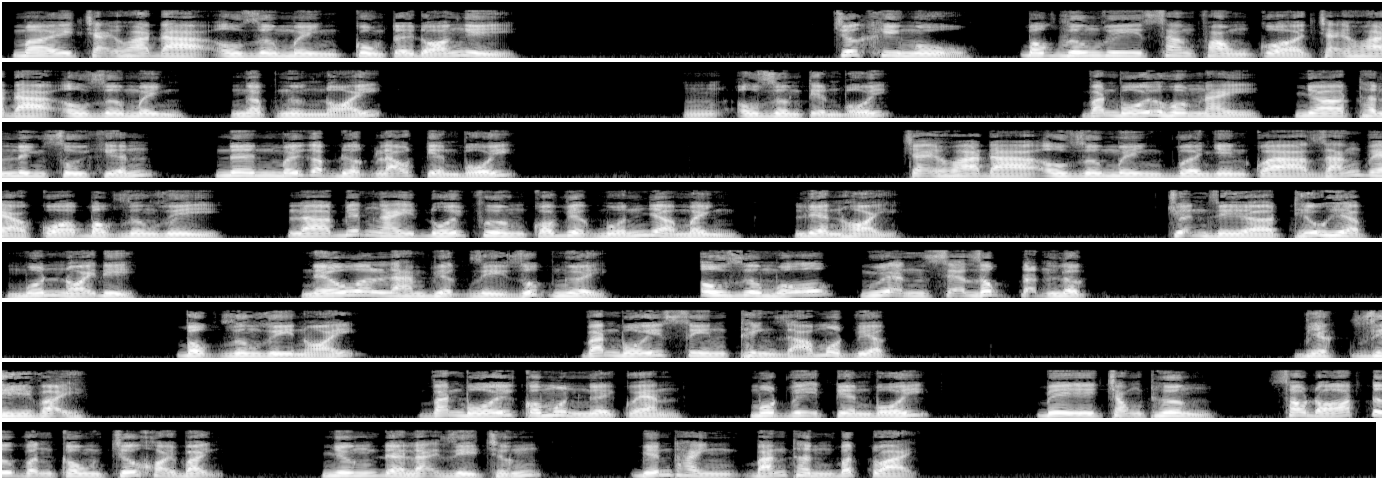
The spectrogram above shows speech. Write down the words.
mời chạy hoa đà Âu Dương Minh cùng tới đó nghỉ. Trước khi ngủ, Bộc Dương Duy sang phòng của chạy hoa đà Âu Dương Minh, ngập ngừng nói. Ừ, Âu Dương tiền bối. Văn bối hôm nay nhờ thần linh xui khiến nên mới gặp được lão tiền bối. Chạy hòa đà Âu Dương Minh vừa nhìn qua dáng vẻ của Bộc Dương Duy là biết ngay đối phương có việc muốn nhờ mình, liền hỏi. Chuyện gì ờ, thiếu hiệp muốn nói đi? Nếu làm việc gì giúp người, Âu Dương Mỗ nguyện sẽ dốc tận lực. Bộc Dương Duy nói. Văn bối xin thỉnh giáo một việc. Việc gì vậy? Văn bối có một người quen, một vị tiền bối, bị trọng thương, sau đó tự vận công chữa khỏi bệnh, nhưng để lại gì chứng, biến thành bán thần bất toại.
